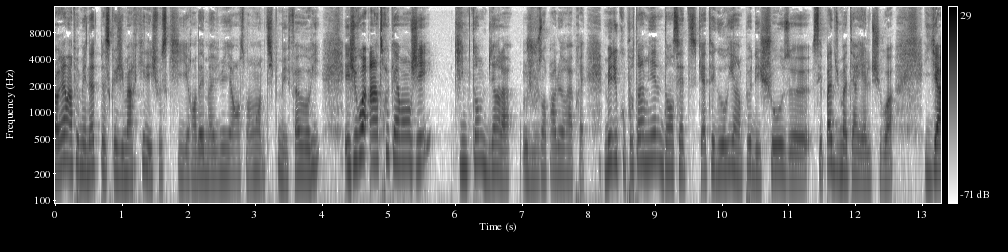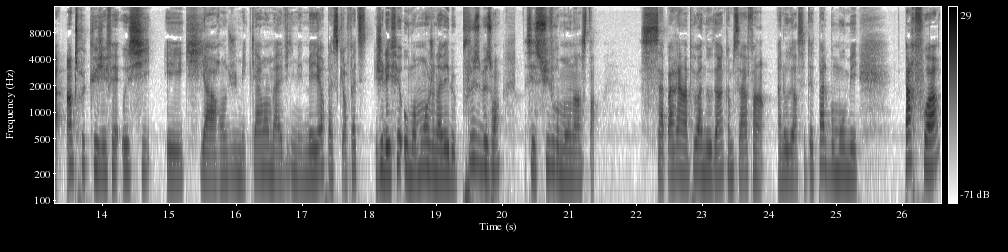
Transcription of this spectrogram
regarde un peu mes notes parce que j'ai marqué les choses qui rendaient ma vie meilleure en ce moment, un petit peu mes favoris. Et je vois un truc à manger qui me tente bien là. Je vous en parlerai après. Mais du coup, pour terminer dans cette catégorie un peu des choses, euh, c'est pas du matériel, tu vois. Il y a un truc que j'ai fait aussi et qui a rendu mais clairement ma vie mais meilleure parce qu'en fait, je l'ai fait au moment où j'en avais le plus besoin. C'est suivre mon instinct ça paraît un peu anodin comme ça. Enfin, anodin, c'est peut-être pas le bon mot, mais parfois,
